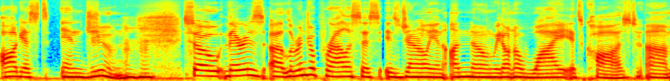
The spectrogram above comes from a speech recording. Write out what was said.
august in june. So there is uh, laryngeal paralysis is generally an unknown. We don't know why it's caused. Um,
